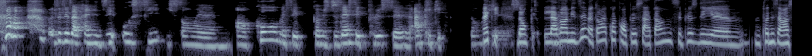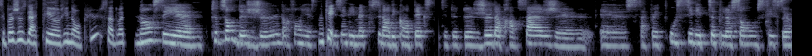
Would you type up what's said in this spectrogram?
toutes les après-midi aussi, ils sont euh, en cours, mais c'est, comme je disais, c'est plus euh, appliqué. Donc, OK. Euh, Donc, l'avant-midi, mettons, à quoi qu'on peut s'attendre? C'est plus des. Euh, pas nécessairement, c'est pas juste de la théorie non plus, ça doit être. Non, c'est euh, toutes sortes de jeux. Dans le fond, il essaie de les mettre aussi dans des contextes de, jeux d'apprentissage. ça peut être aussi des petites leçons aussi sur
